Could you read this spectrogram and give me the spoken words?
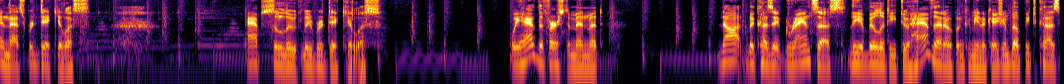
And that's ridiculous. Absolutely ridiculous. We have the First Amendment not because it grants us the ability to have that open communication, but because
